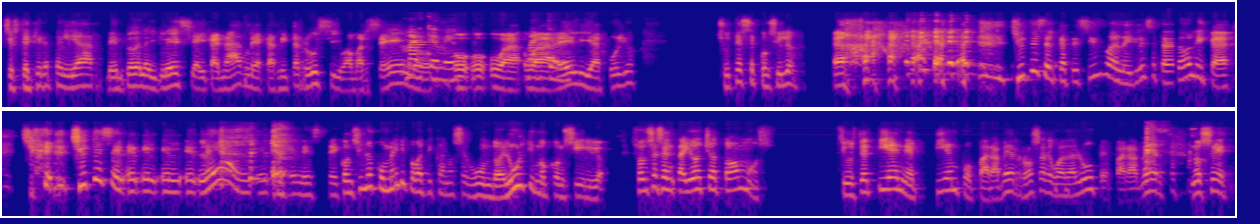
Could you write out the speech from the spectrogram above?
si usted quiere pelear dentro de la iglesia y ganarle a Carlita Rusi o a Marcelo o, a, él y a Julio, chute ese concilio. chutes el catecismo de la iglesia católica, chutes el, el, el, lea el, este, concilio ecuménico Vaticano II, el último concilio. Son 68 tomos. Si usted tiene tiempo para ver Rosa de Guadalupe, para ver, no sé,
